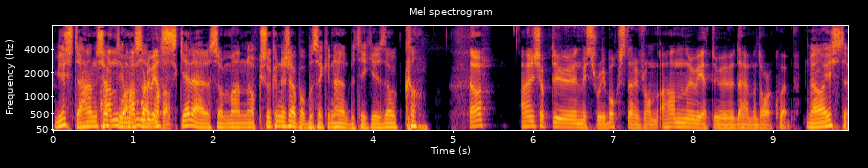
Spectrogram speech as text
Just det, han köpte Han- ju massa masker där som man också kunde köpa på second hand butiker i Stockholm. Ja, han köpte ju en mystery box därifrån. Han vet ju det här med dark web. Ja just det.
